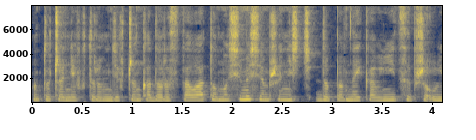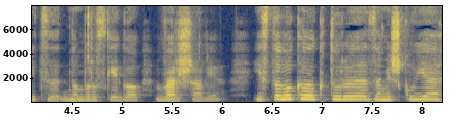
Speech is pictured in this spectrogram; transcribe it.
otoczenie, w którym dziewczynka dorastała, to musimy się przenieść do pewnej kamienicy przy ulicy Dąbrowskiego w Warszawie. Jest to lokal, który zamieszkuje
